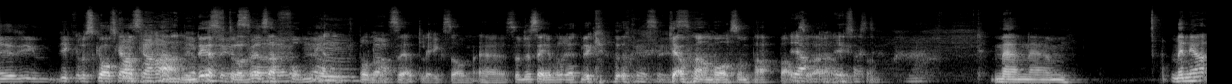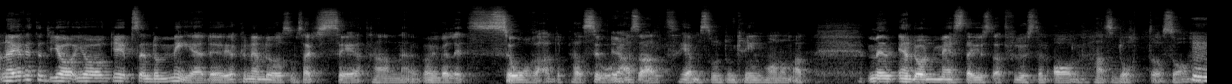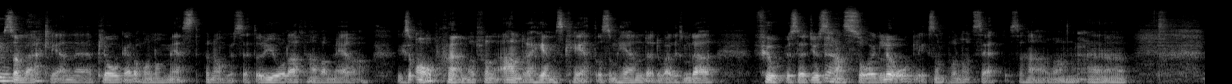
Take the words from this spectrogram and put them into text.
gick väl och skakade hans hand, ja, efteråt. Det var så här precis. formellt Mm, på något ja. sätt liksom. Eh, Så det säger väl rätt mycket hur kanske han var som pappa och Ja, sådär. Liksom. Men, ehm, men ja, nej, jag vet inte, jag, jag greps ändå med. Jag kunde ändå som sagt se att han var en väldigt sårad person. Ja. Alltså allt hemskt runt omkring honom. Att, men ändå mesta just att förlusten av hans dotter som, Mm. som verkligen eh, plågade honom mest på något sätt. Och det gjorde att han var mer liksom, avskärmad från andra hemskheter som hände. Det var liksom där fokuset, just Ja. hans sorg låg liksom på något sätt. Och så här, va? Eh,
